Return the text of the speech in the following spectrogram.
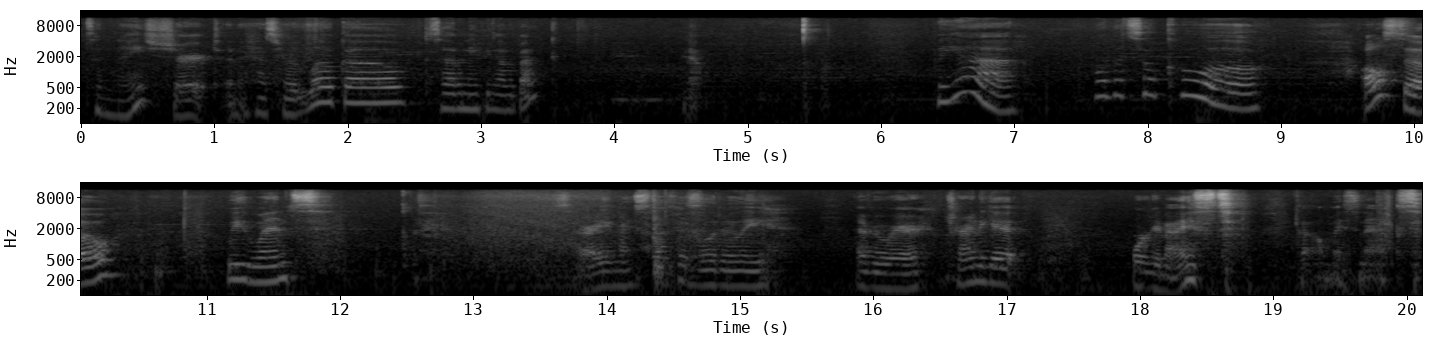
It's a nice shirt and it has her logo. Does it have anything on the back? No. But yeah. Oh, that's so cool. Also, we went. Sorry, my stuff is literally everywhere. trying to get organized. Got all my snacks.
